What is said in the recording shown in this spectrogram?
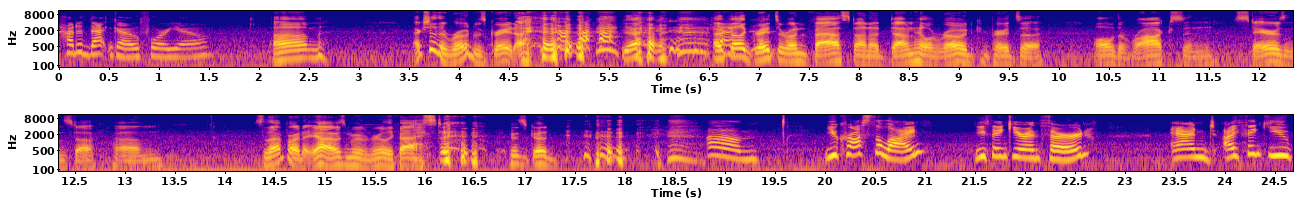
How did that go for you? Um, actually, the road was great. yeah, I felt great to run fast on a downhill road compared to all the rocks and stairs and stuff. Um, so that part, yeah, I was moving really fast. it was good. Um, you crossed the line. You think you're in third. And I think you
